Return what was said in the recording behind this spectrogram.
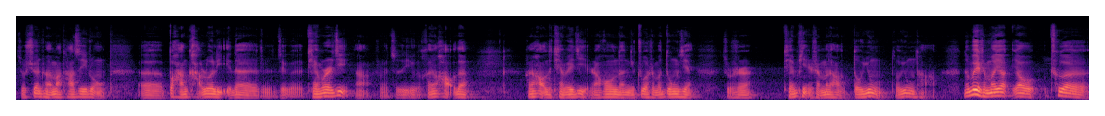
就宣传嘛，它是一种呃不含卡路里的这个甜味剂啊，说是一个很好的很好的甜味剂。然后呢，你做什么东西，就是甜品什么的哈，都用都用它。那为什么要要测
